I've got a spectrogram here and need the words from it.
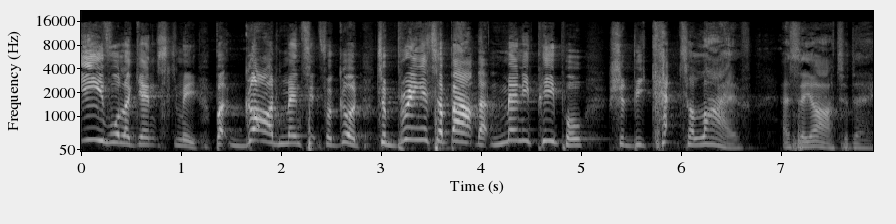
evil against me, but God meant it for good, to bring it about that many people should be kept alive as they are today.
